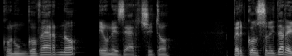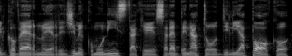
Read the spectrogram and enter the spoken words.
con un governo e un esercito. Per consolidare il governo e il regime comunista che sarebbe nato di lì a poco,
